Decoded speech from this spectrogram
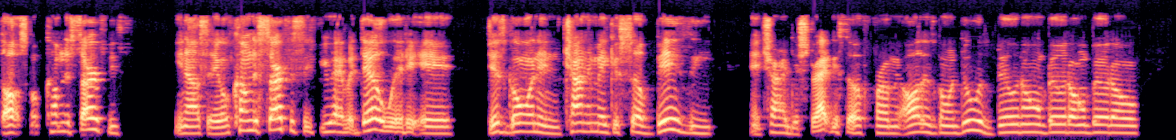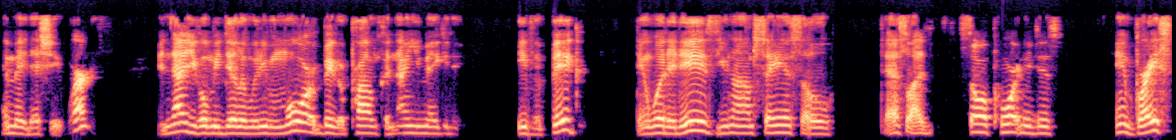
thoughts gonna come to surface. You know I'm saying? Gonna come to surface if you haven't dealt with it and just going and trying to make yourself busy and try and distract yourself from it. All it's gonna do is build on, build on, build on, and make that shit worse. And now you're gonna be dealing with even more bigger problem because now you're making it even bigger than what it is. You know what I'm saying? So that's why it's so important to just embrace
